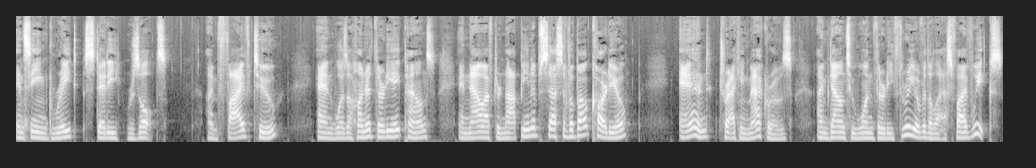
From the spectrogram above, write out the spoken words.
and seeing great, steady results. I'm 5'2 and was 138 pounds, and now after not being obsessive about cardio and tracking macros, I'm down to 133 over the last five weeks.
